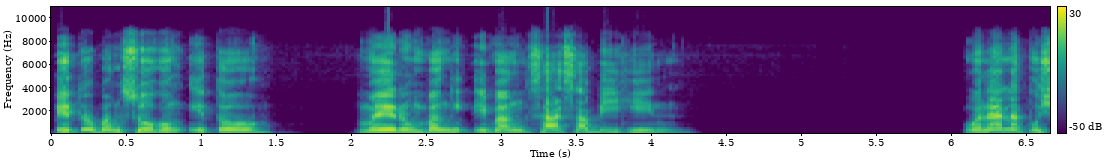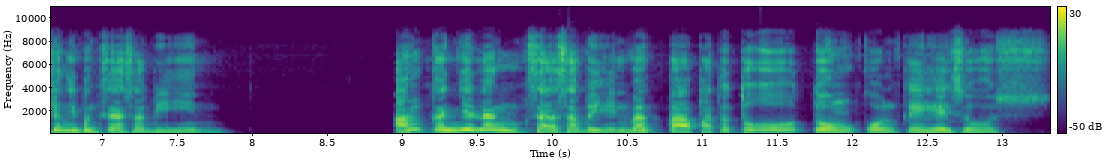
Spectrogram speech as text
ito bang sugong ito, mayroong bang ibang sasabihin? Wala na po siyang ibang sasabihin. Ang kanya lang sasabihin, magpapatotoo tungkol kay Jesus.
